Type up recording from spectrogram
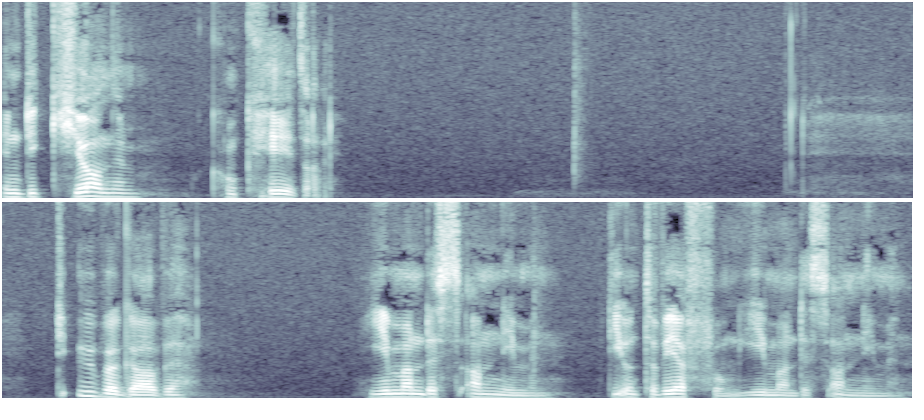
Indicionem concedere. Die Übergabe jemandes annehmen, die Unterwerfung jemandes annehmen.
